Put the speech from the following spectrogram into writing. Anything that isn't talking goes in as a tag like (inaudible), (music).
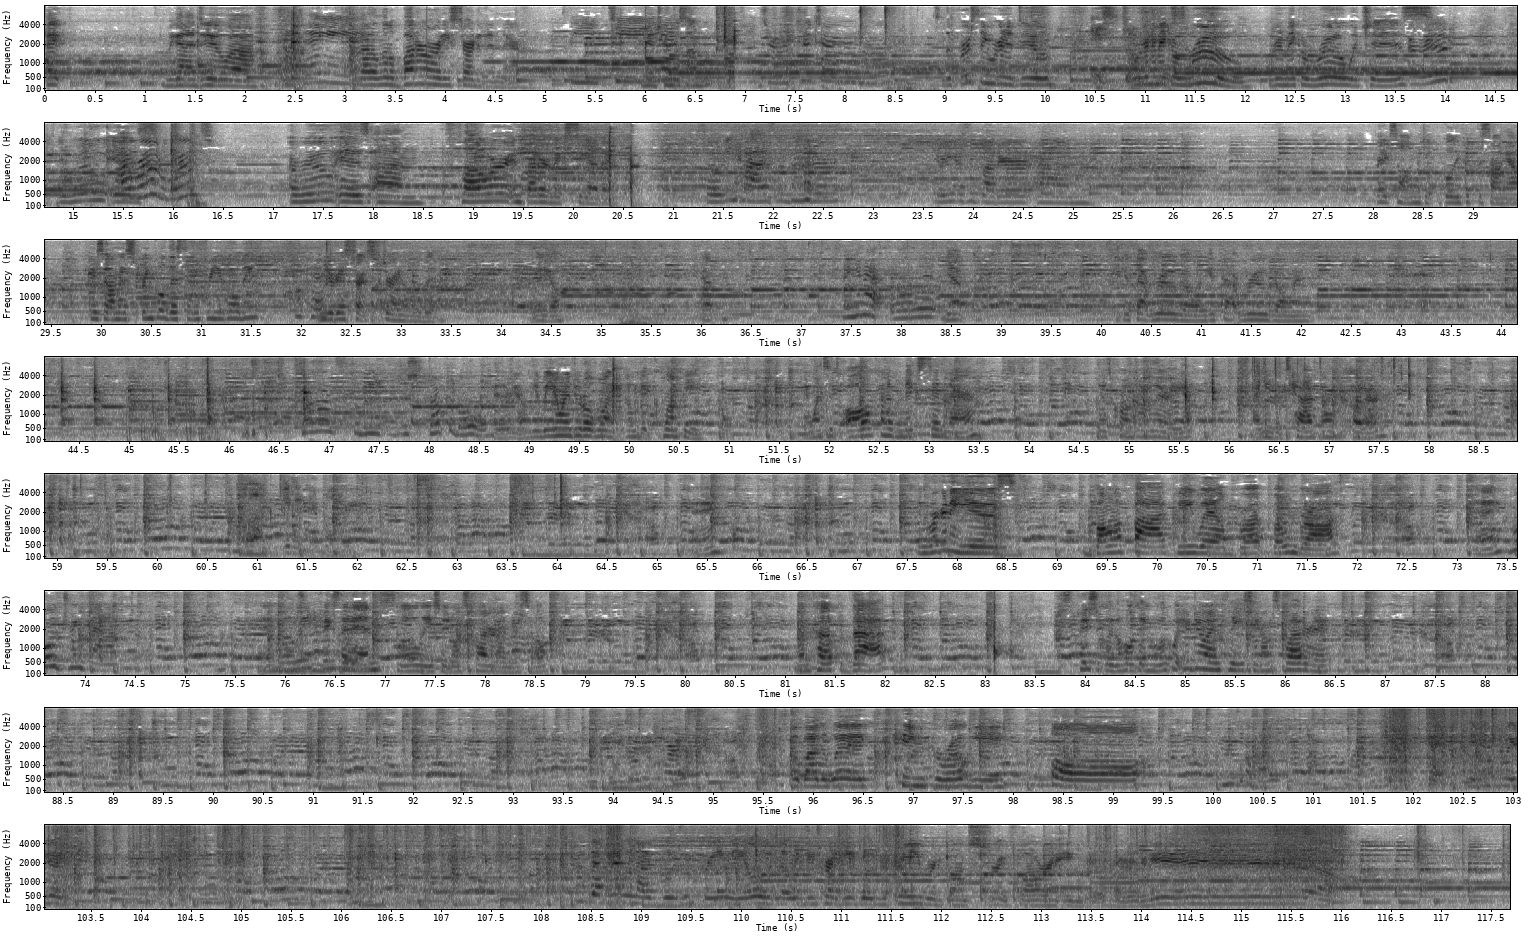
Okay, we gotta do, uh, Sauteing. we got a little butter already started in there. BT. I'm gonna turn this on. So the first thing we're gonna do, is we're gonna make a roux. We're gonna make a roux, which is, rude. a roux is, A rude, rude. a roux is um, flour and butter mixed together. So he has the butter, he already has the butter. Um, Great song, Goldie picked the song out. Okay, so I'm gonna sprinkle this in for you, Goldie. Okay. And you're gonna start stirring a little bit. There you go. Yep, I'm gonna add it. yep. So get that roux going, get that roux going. To be just dump it all. Okay, there we go. Yeah, but you don't wanna do it all at once, it'll get clumpy. Okay, once it's all kind of mixed in there, those crumbs over there, yep. I need a tad more butter. Get in there, butter. Okay. And we're gonna use Bonafide Bee Whale bro- bone broth. Okay. We'll drink that after. And you mix that in slowly so you don't splatter it on yourself. One cup of that. It's basically the whole thing. Look what you're doing, please, so you don't splatter it. By the way, King Pierogi. Oh. Can you take a bite? Okay, pay attention to what you're doing. This is definitely not a gluten-free meal, even though we do try to eat gluten-free. We're going straight flour and egg meals right here.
